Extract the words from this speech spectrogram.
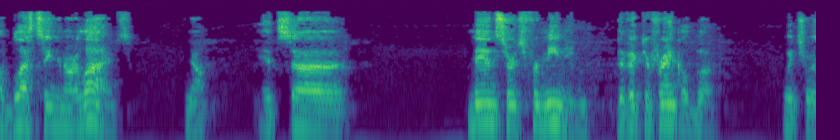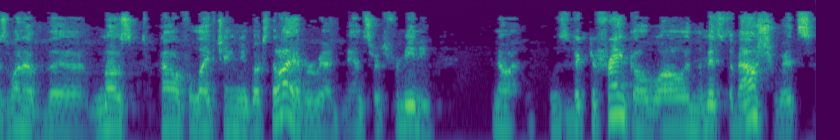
a blessing in our lives. You know, it's uh, Man's Search for Meaning, the Viktor Frankl book, which was one of the most powerful, life changing books that I ever read. Man's Search for Meaning. You know, it was Viktor Frankl, while in the midst of Auschwitz,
